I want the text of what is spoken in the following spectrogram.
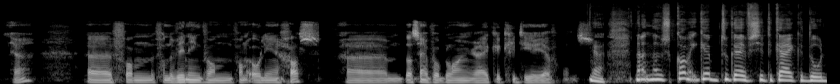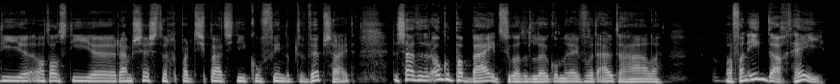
ja, uh, van, van de winning van, van olie en gas. Uh, dat zijn voor belangrijke criteria voor ons. Ja, nou, nou kwam, ik heb natuurlijk even zitten kijken door die, uh, althans die ruim 60 participaties die ik kon vinden op de website. Er zaten er ook een paar bij. Het is natuurlijk altijd leuk om er even wat uit te halen. Waarvan ik dacht, hey,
